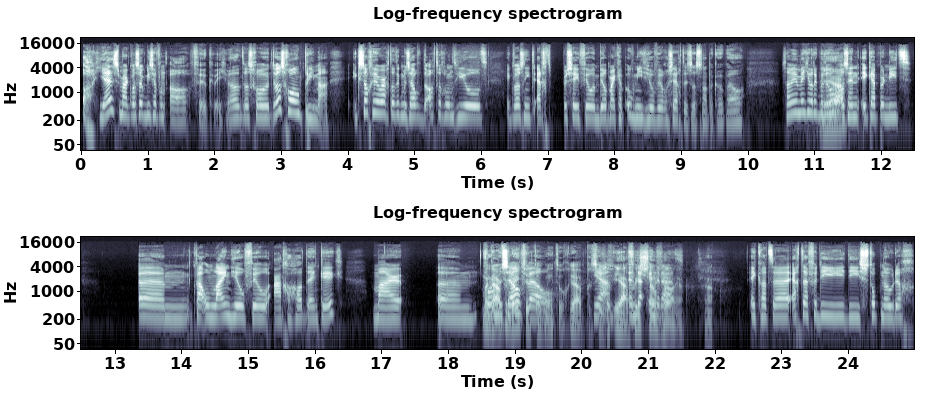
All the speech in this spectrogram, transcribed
oh yes, maar ik was ook niet zo van, oh fuck, weet je wel. Het was gewoon, het was gewoon prima. Ik zag heel erg dat ik mezelf op de achtergrond hield. Ik was niet echt per se veel in beeld, maar ik heb ook niet heel veel gezegd. Dus dat snap ik ook wel. Snap je een beetje wat ik bedoel? Ja. Als in, ik heb er niet ehm, qua online heel veel aan gehad, denk ik. Maar, Maar voor mezelf je het wel. ook niet, toch? Ja, precies. Ja. Ja, voor jezelf wel. Ja. Ik had eh, echt even die, die stop nodig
